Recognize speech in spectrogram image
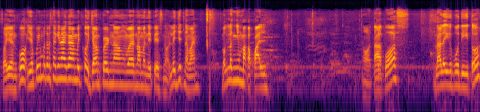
So, yan po. Yan po yung madalas na ginagamit ko. Jumper ng wire na manipis, no? Legit naman. Wag lang yung makapal. O, tapos, lalagay ko po dito.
